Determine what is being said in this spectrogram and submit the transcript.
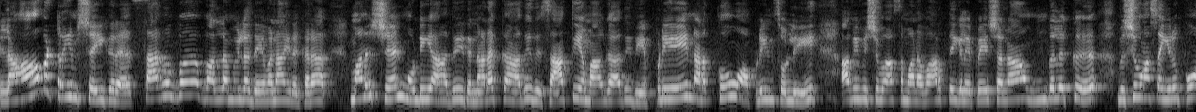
எல்லாவற்றையும் செய்கிற சர்வ வல்லமுள்ள தேவனா இருக்கிறார். மனுஷன் முடியாது இது நடக்காது இது சாத்தியமாகாது இது எப்படியே நடக்கும் அப்படின்னு சொல்லி அவிவிசுவாசமான வார்த்தைகளை பேசலாம். உங்களுக்கு விசுவாசம் இருக்கும்.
